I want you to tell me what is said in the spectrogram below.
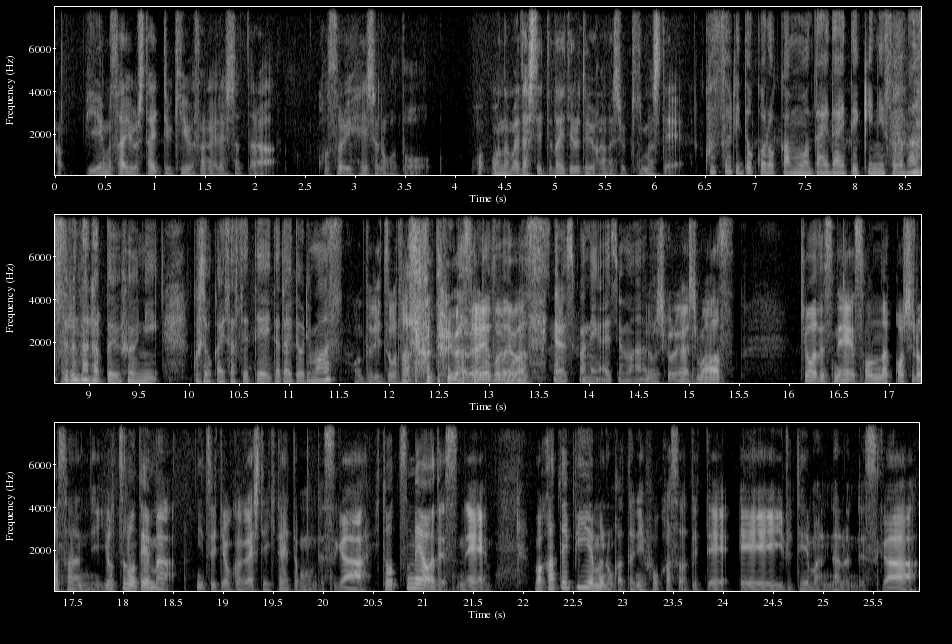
あ PM 採用したいっていう企業さんがいらっしゃったらこっそり弊社のことをおお名前出していただいているという話を聞きまして。こっそりどころかもう大々的に相談するならというふうにご紹介させていただいております。本当にいつも助かっております。ありがとうございます。よろしくお願いします。よろしくお願いします。今日はですねそんな小城さんに4つのテーマについてお伺いしていきたいと思うんですが1つ目はですね若手 PM の方にフォーカスを当てて、えーいるテーマになるんですが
